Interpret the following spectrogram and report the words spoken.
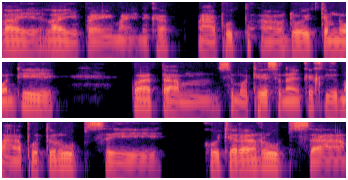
ไล่ไล่ไปใหม่นะครับมาพุทธโดยจำนวนที่ ว่าตามสมุทเทศนัยก็คือมหาพุทธรูปสี่โคจรรูปสาม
